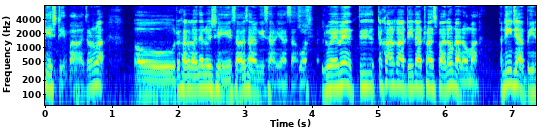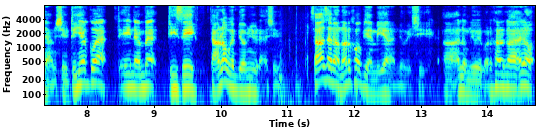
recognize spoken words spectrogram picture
case တွေမှာကျွန်တော်တို့ကဟိုတစ်ခါတစ်ခါကြလို့ရှိရင်စာရွက်စာတမ်းကိစ္စတွေကစပေါ့လွယ်ပဲတစ်ခါတစ်ခါ data transfer လုပ်တာတော့မှအနည်းကြပေးတာမရှိဘူးဒီရက်ကွက်ဒီနံပါတ်ဒီဈေးဒါတော့ပဲပြောမျိုးတာရှိတယ်စားစက်တော့နောက်တစ်ခေါက်ပြန်မေးရတာမျိုးတွေရှိတယ်အာအဲ့လိုမျိုးတွေပေါ့တစ်ခါတစ်ခါအဲ့တော့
